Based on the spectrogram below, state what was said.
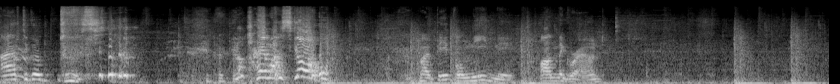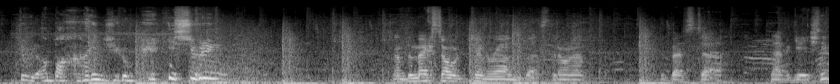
I have to go. I must go! My people need me on the ground. Dude, I'm behind you. He's shooting. Um, the mechs don't turn around the best. They don't have the best uh, navigation.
